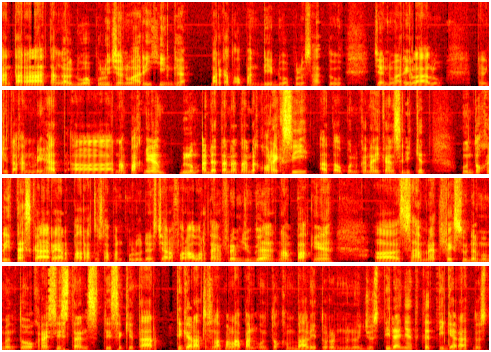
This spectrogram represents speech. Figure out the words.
antara tanggal 20 Januari hingga market open di 21 Januari lalu. Dan kita akan melihat uh, nampaknya belum ada tanda-tanda koreksi ataupun kenaikan sedikit untuk retest ke area 480 dan secara 4 hour time frame juga nampaknya uh, saham Netflix sudah membentuk resistance di sekitar 388 untuk kembali turun menuju setidaknya ke 330.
